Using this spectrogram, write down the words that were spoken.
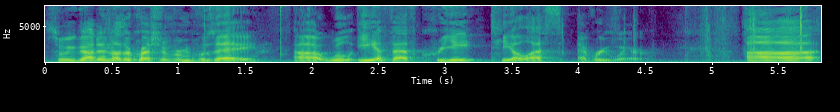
So we've got another question from Jose. Uh, will EFF create TLS everywhere? Uh,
